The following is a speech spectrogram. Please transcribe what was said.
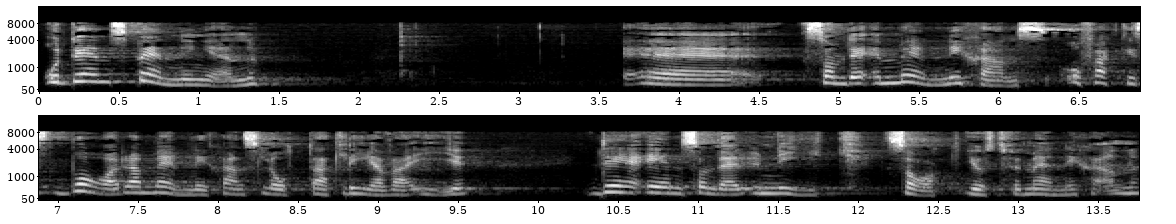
Och den spänningen eh, som det är människans och faktiskt bara människans lott att leva i, det är en sån där unik sak just för människan.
